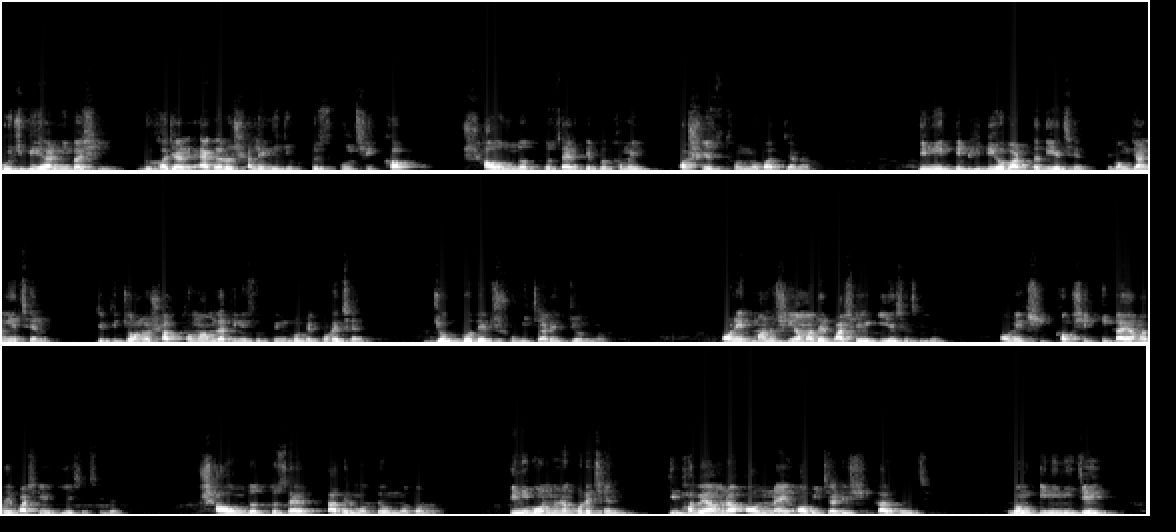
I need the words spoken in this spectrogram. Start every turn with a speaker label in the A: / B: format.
A: কুচবিহার নিবাসী দু হাজার এগারো সালে নিযুক্ত স্কুল শিক্ষক শাওন দত্ত স্যারকে প্রথমেই অশেষ ধন্যবাদ জানাই। তিনি একটি ভিডিও বার্তা দিয়েছেন এবং জানিয়েছেন যে একটি জনস্বার্থ মামলা তিনি সুপ্রিম কোর্টে করেছেন যোগ্যদের সুবিচারের জন্য। অনেক মানুষই আমাদের পাশে এগিয়ে এসেছিলেন। অনেক শিক্ষক শিক্ষিকায় আমাদের পাশে এগিয়ে এসেছিলেন। শাওন দত্ত স্যার তাদের মধ্যে অন্যতম। তিনি বর্ণনা করেছেন কীভাবে আমরা অন্যায় অবিচারের শিকার হয়েছি এবং তিনি নিজে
